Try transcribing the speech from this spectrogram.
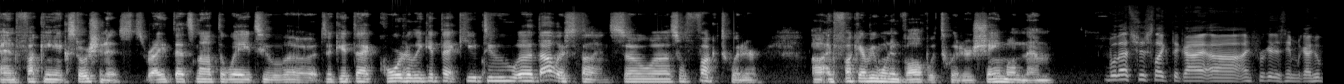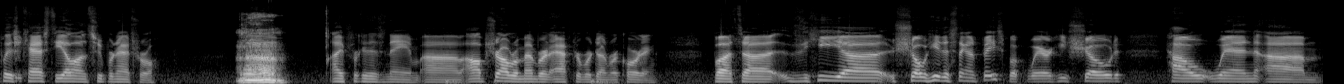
and fucking extortionists, right? That's not the way to to get that quarterly, get that Q2 uh, dollar sign. So so fuck Twitter. Uh, and fuck everyone involved with Twitter. Shame on them. well, that's just like the guy. Uh, I forget his name. The guy who plays Castiel on Supernatural. Uh, I forget his name. Uh, I'm sure I'll remember it after we're done recording. But uh, he uh, showed he had this thing on Facebook where he showed how when um,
